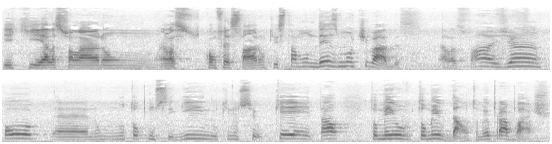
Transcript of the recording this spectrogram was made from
e que elas falaram, elas confessaram que estavam desmotivadas. Elas falam, ah, Jean, pô, é, não, não tô conseguindo, que não sei o que e tal, tô meio, tô meio down, tô meio para baixo.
